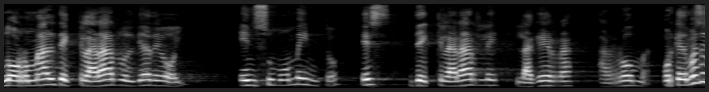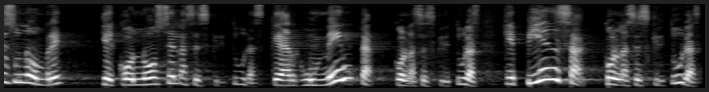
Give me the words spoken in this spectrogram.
normal declararlo el día de hoy, en su momento es declararle la guerra a Roma. Porque además es un hombre que conoce las escrituras, que argumenta con las escrituras, que piensa con las escrituras.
